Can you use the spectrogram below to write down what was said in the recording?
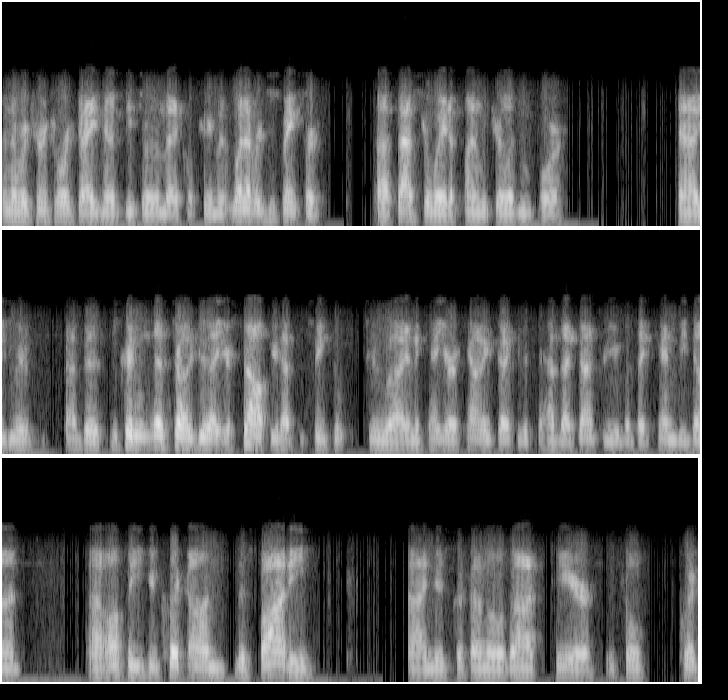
in the return to work diagnosis or the medical treatment, whatever. Just make for a faster way to find what you're looking for. Uh, you would have to, you couldn't necessarily do that yourself. You'd have to speak to, to uh, an account, your account executive to have that done for you, but that can be done. Uh, also, you can click on this body uh, and just click on the little dots here, which little quick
